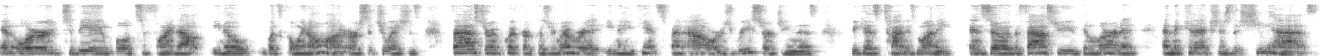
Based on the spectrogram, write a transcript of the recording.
in order to be able to find out you know what's going on or situations faster and quicker because remember you know you can't spend hours researching this because time is money and so the faster you can learn it and the connections that she has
